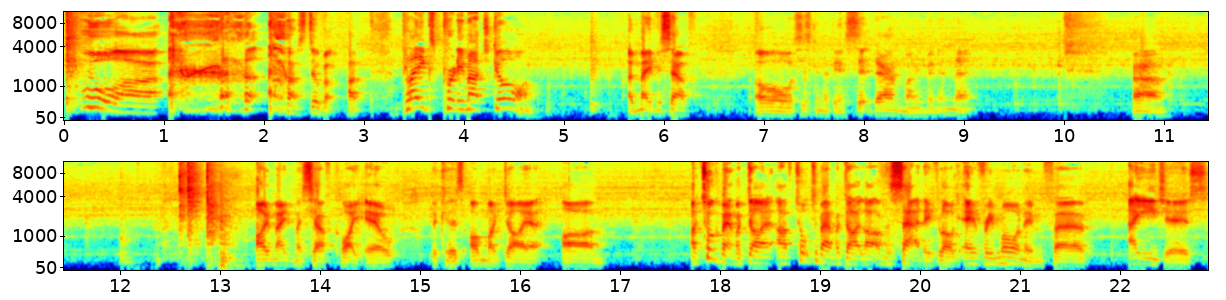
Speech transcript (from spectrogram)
I've still got. Uh, plague's pretty much gone. I made myself. Oh, this is going to be a sit down moment, isn't it? Um, I made myself quite ill because on my diet, um, I talk about my diet. I've talked about my diet like on the Saturday vlog every morning for ages,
